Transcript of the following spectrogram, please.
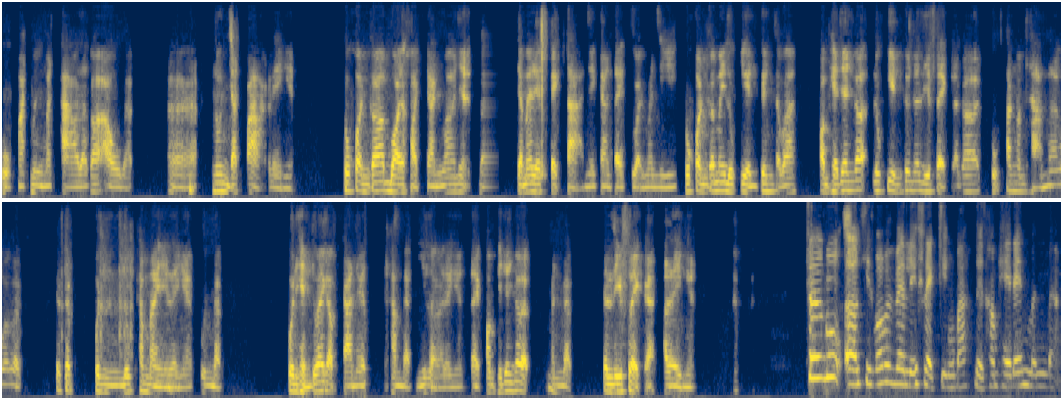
ถูกมัดมือมัดเท้าแล้วก็เอาแบบ เอ่อนุ่นจัดปากอะไรเงี้ยทุกคนก็บอยคอตกันว่าเนี่ยแบบจจะไม่เลสเปกศาลในการไต่สวนวันนี้ ทุกคนก็ไม่ลุกยืนขึ้นแต่ว่าTom Hayden ก็ลุกยืนขึ้นแล้ว reflex แล้วก็ถูกตั้งคำถามมากว่าแบบจะคุณลุกทำไมอะไรเงี้ย คุณแบบ คุณเห็นด้วยกับการทำแบบนี้เหรออะไรเงี้ยแต่ Tom Hayden ก็แบบมันแบบเป็น reflex อะอะไรเงี้ย ซึ่งเออคิดว่ามันเป็น reflex จริงปะหรือ Tom Hayden มันแบบ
